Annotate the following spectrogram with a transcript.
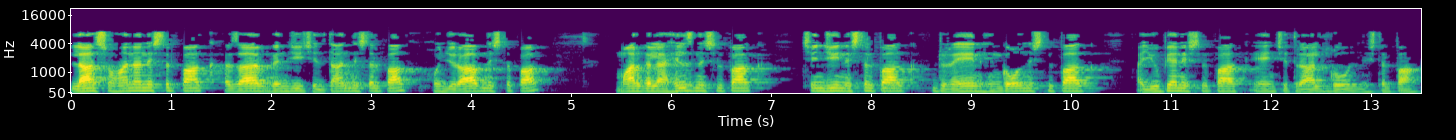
La Suhanra National Park, Hazarganji Chiltan National Park, Khunjerab National Park, Margalla Hills National Park, Chinji National Park, Durain Hingol National Park, Ayubia National Park and Chitral Gol National Park.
